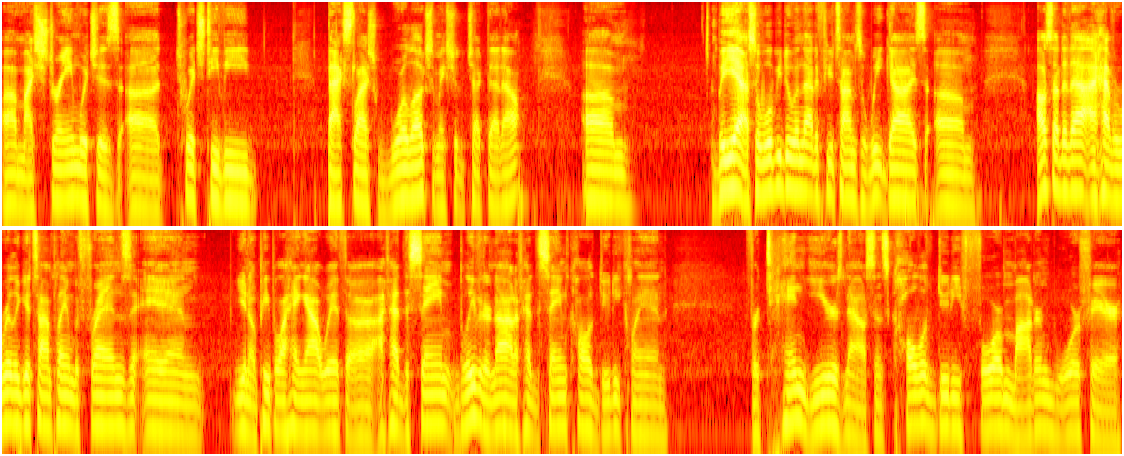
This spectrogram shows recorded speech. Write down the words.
uh, my stream, which is uh, Twitch TV backslash Warlug. So make sure to check that out. Um, but yeah, so we'll be doing that a few times a week, guys. Um, outside of that, I have a really good time playing with friends and you know people I hang out with. Uh, I've had the same, believe it or not, I've had the same Call of Duty clan for 10 years now since Call of Duty 4 Modern Warfare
